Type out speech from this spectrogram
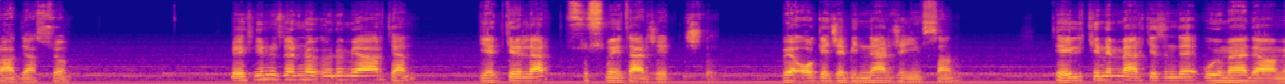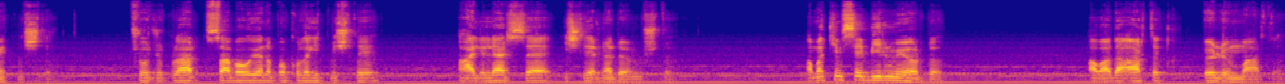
Radyasyon. Şehrin üzerine ölüm yağarken yetkililer susmayı tercih etmişti. Ve o gece binlerce insan tehlikenin merkezinde uyumaya devam etmişti. Çocuklar sabah uyanıp okula gitmişti. Aileler ise işlerine dönmüştü. Ama kimse bilmiyordu. Havada artık ölüm vardı.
